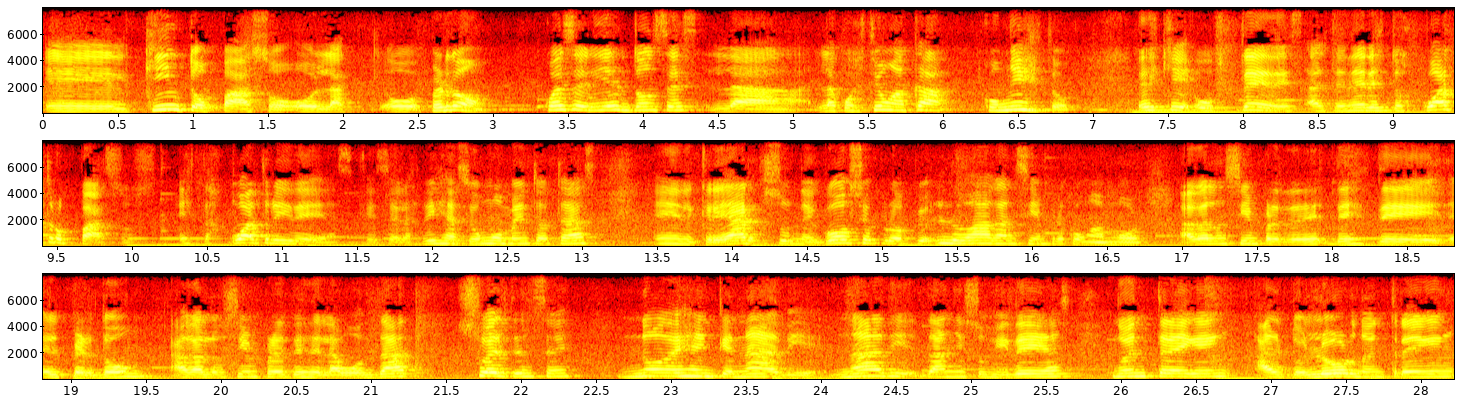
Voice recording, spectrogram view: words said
el quinto paso o la, o, perdón, ¿Cuál sería entonces la, cuestión acá con esto? Es que ustedes al tener estos cuatro pasos, estas cuatro ideas que se las dije hace un momento atrás, en el crear su negocio propio, lo hagan siempre con amor, háganlo siempre desde el perdón, háganlo siempre desde la bondad, suéltense, no dejen que nadie, nadie dañe sus ideas, no entreguen al dolor, no entreguen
